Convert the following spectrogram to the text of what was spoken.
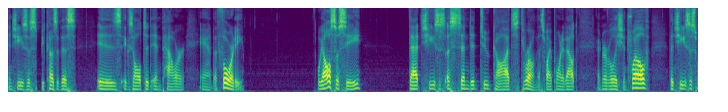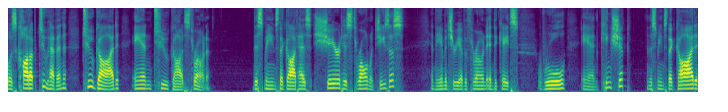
And Jesus, because of this, is exalted in power and authority. We also see that Jesus ascended to God's throne. That's why I pointed out in Revelation 12 that Jesus was caught up to heaven, to God, and to God's throne. This means that God has shared his throne with Jesus, and the imagery of the throne indicates rule and kingship. And this means that God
